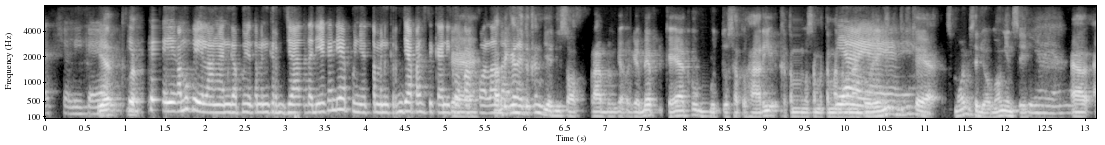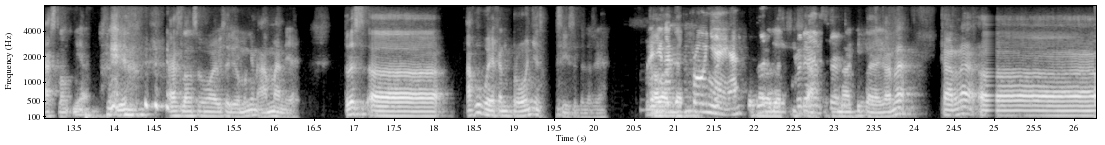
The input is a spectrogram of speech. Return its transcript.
actually kayak yeah, kayak kamu kehilangan gak punya teman kerja. Tadinya kan dia punya teman kerja pasti kan di okay. Coca-Cola. Tapi kan banyak. kan itu kan jadi soft problem kayak beb kayak aku butuh satu hari ketemu sama teman-teman yeah, aku. Yeah, ini yeah, jadi yeah. kayak semua bisa diomongin sih. Yeah, yeah. As long ya, as long semua bisa diomongin aman ya. Terus uh, aku banyakkan pro-nya sih sebenarnya. Banyakkan pro-nya ya. Kalau dari kita ya karena karena uh,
